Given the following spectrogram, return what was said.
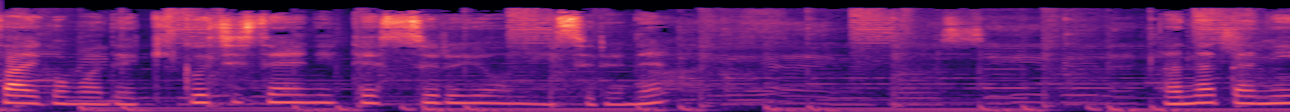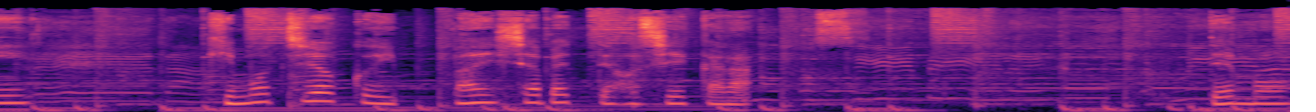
最後まで聞く姿勢に徹するようにするね。あなたに気持ちよくいっぱい喋ってほしいから。でも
